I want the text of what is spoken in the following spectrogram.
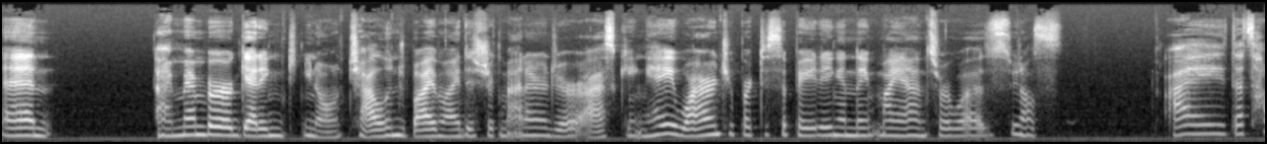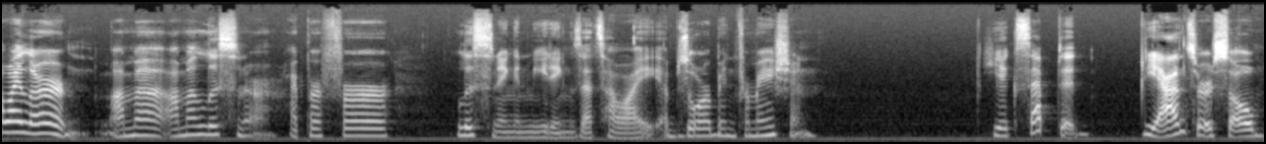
And I remember getting, you know, challenged by my district manager asking, "Hey, why aren't you participating?" And they, my answer was, you know, I that's how I learn. I'm a I'm a listener. I prefer listening in meetings. That's how I absorb information. He accepted the answer, so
